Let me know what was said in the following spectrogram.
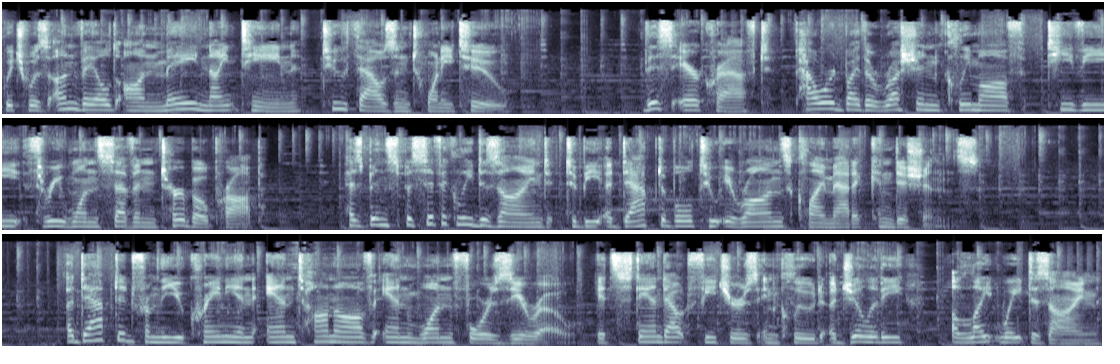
which was unveiled on May 19, 2022. This aircraft, powered by the Russian Klimov TV-317 turboprop, has been specifically designed to be adaptable to Iran's climatic conditions. Adapted from the Ukrainian Antonov An-140, its standout features include agility, a lightweight design,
